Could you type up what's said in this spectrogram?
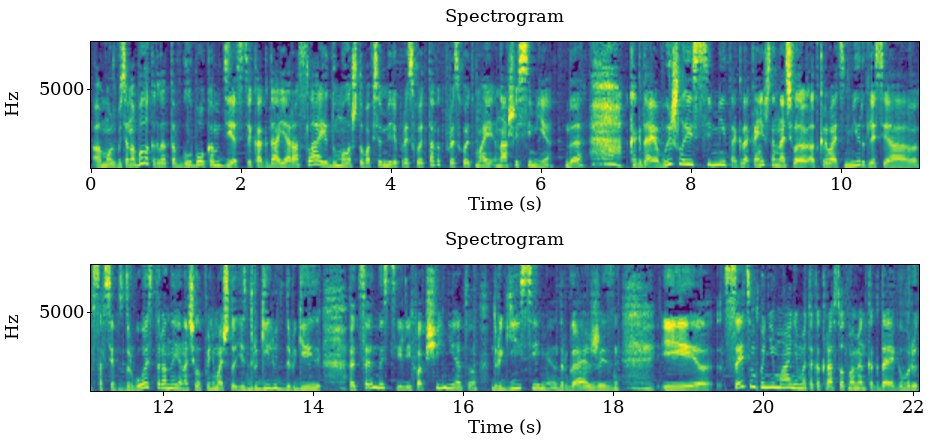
А, может быть, оно было когда-то в глубоком детстве, когда я росла и думала, что во всем мире происходит так, как происходит в моей нашей семье, да. Когда я вышла из семьи, тогда, конечно, начала открывать мир для себя совсем с другой стороны. Я начала понимать, что есть другие люди, другие ценности, или их вообще нету, другие семьи, другая жизнь. И с этим пониманием это как раз тот момент, когда я говорю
